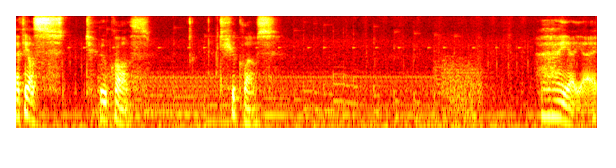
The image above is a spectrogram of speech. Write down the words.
It feels too close. Too close. Ay, ay, ay.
